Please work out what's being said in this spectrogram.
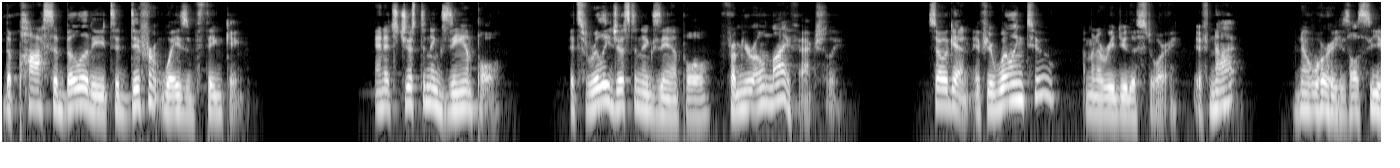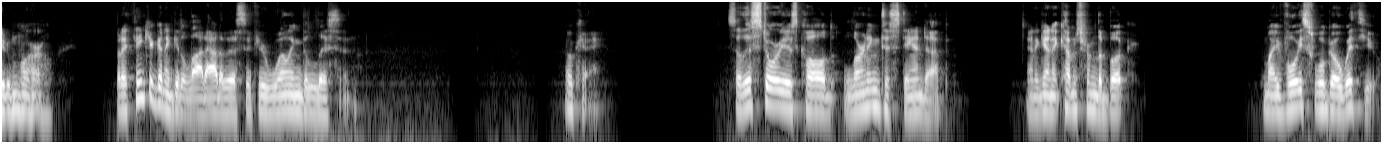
the possibility to different ways of thinking. And it's just an example. It's really just an example from your own life, actually. So, again, if you're willing to, I'm going to read you the story. If not, no worries, I'll see you tomorrow. But I think you're going to get a lot out of this if you're willing to listen. Okay. So, this story is called Learning to Stand Up. And again, it comes from the book My Voice Will Go With You.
